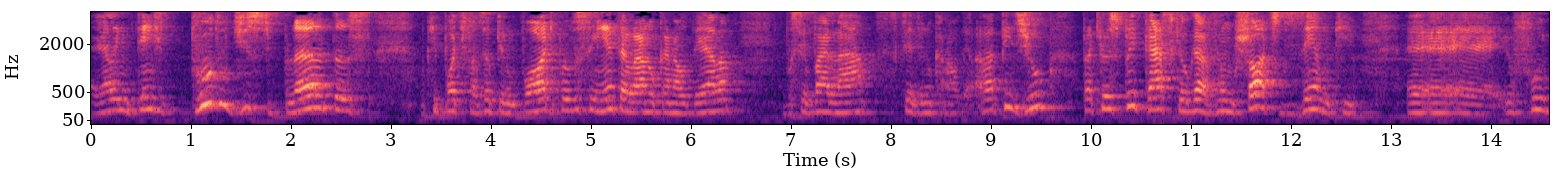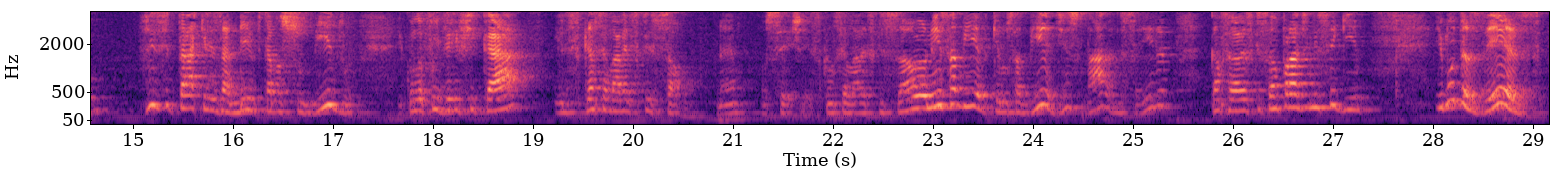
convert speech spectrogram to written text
Ela entende tudo disso de plantas, o que pode fazer, o que não pode. Depois você entra lá no canal dela, você vai lá se inscrever no canal dela. Ela pediu para que eu explicasse, porque eu gravei um shot dizendo que é, é, é eu fui visitar aqueles amigos que estavam sumidos e quando eu fui verificar, eles cancelaram a inscrição. Né? Ou seja, eles cancelaram a inscrição, eu nem sabia, porque eu não sabia disso, nada disso aí, né? Cancelaram a inscrição para de me seguir. E muitas vezes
